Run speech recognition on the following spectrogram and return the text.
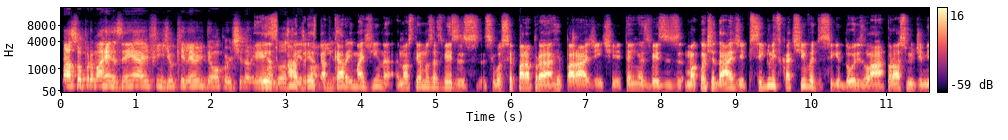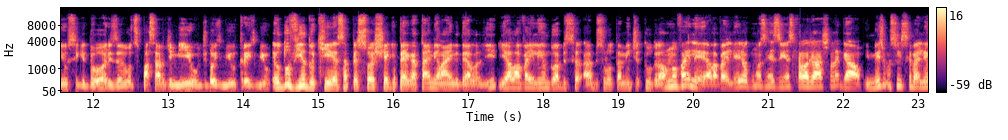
passou por uma resenha e fingiu que leu e deu uma curtida e exato, mandou as três exato. Cara, imagina, nós temos às vezes, se você parar para reparar, a gente tem às vezes uma quantidade significativa de seguidores lá, próximo de mil seguidores, outros passaram de mil, de dois mil, três mil. Eu duvido que essa pessoa chegue e pegue a timeline dela ali e ela vai lendo abs absolutamente tudo. Ela não vai ler, ela vai ler algumas resenhas que ela já acha legal. E mesmo assim, você vai ler,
